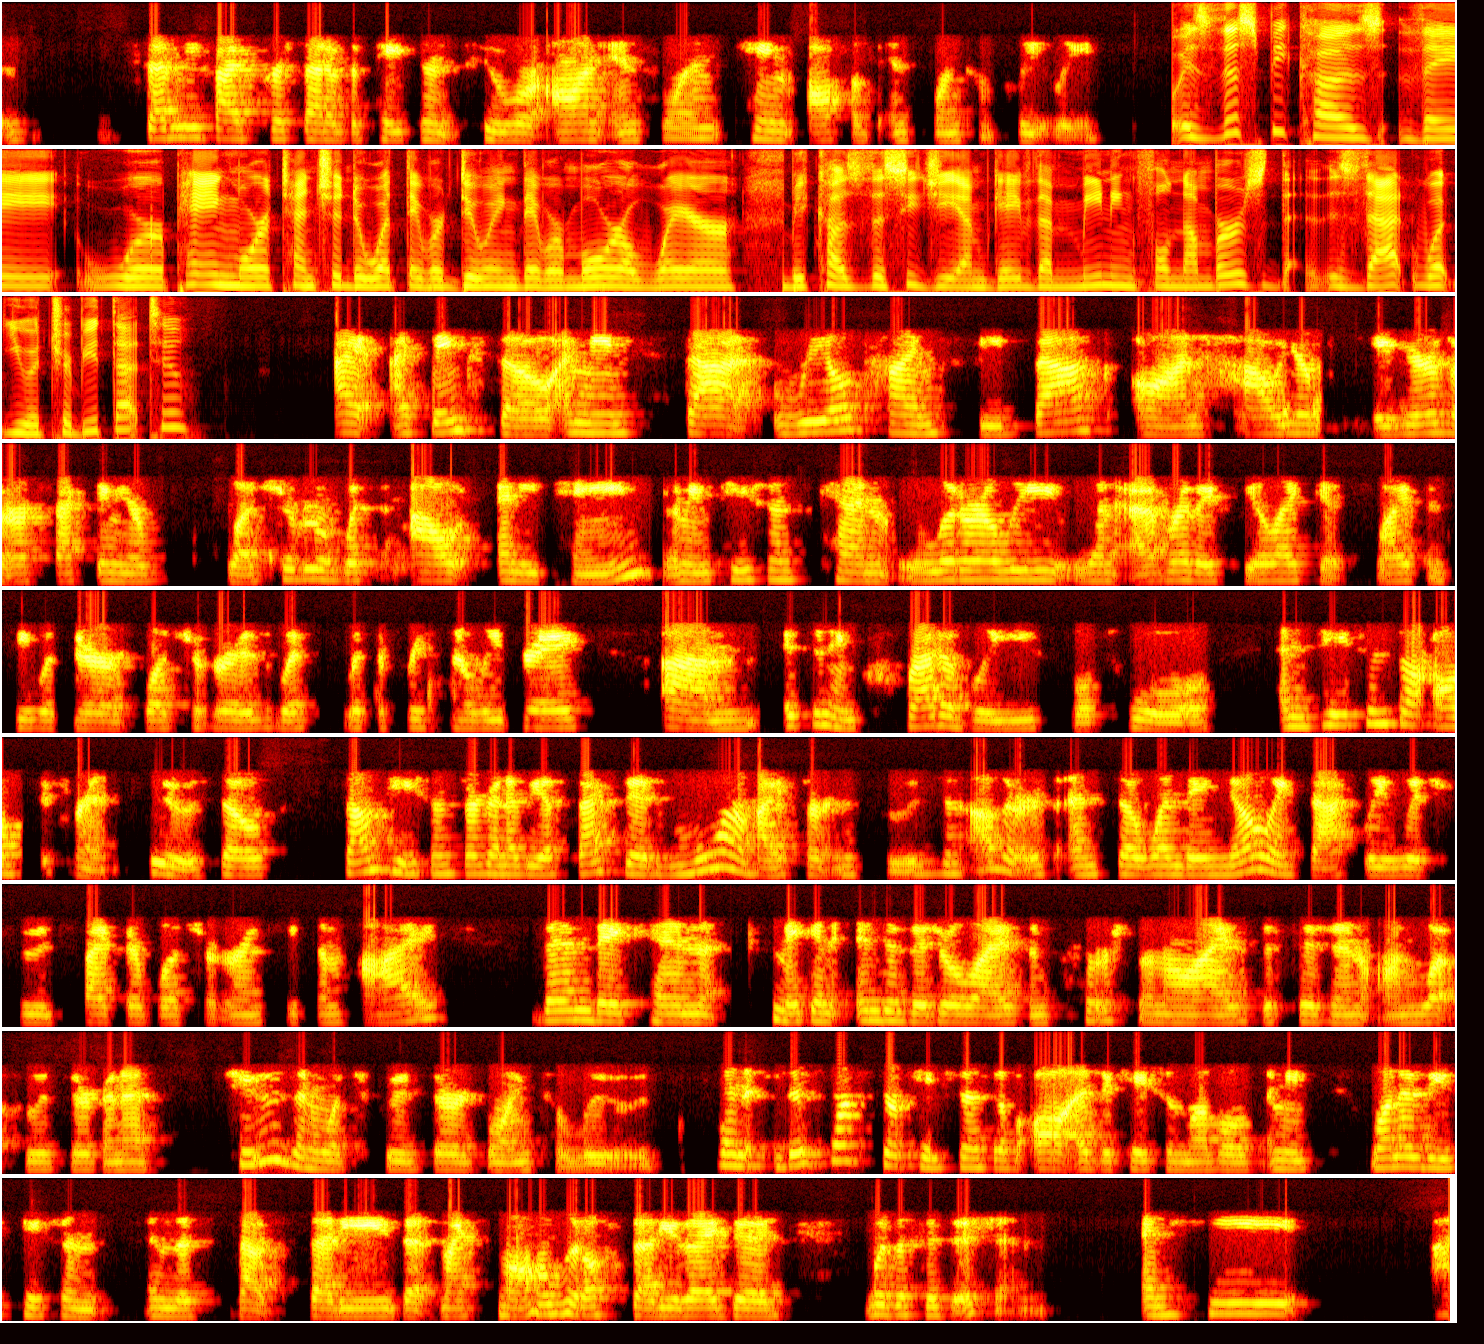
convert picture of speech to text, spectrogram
75% of the patients who were on insulin came off of insulin completely. Is this because they were paying more attention to what they were doing? They were more aware because the CGM gave them meaningful numbers? Is that what you attribute that to? I, I think so. I mean, that real time feedback on how your behaviors are affecting your blood sugar without any pain. I mean, patients can literally, whenever they feel like it, swipe and see what their blood sugar is with, with the Freestyle Libre. Um, it's an incredibly useful tool. And patients are all different too. So some patients are going to be affected more by certain foods than others. And so when they know exactly which foods spike their blood sugar and keep them high, then they can make an individualized and personalized decision on what foods they're going to choose and which foods they're going to lose. And this works for patients of all education levels. I mean, one of these patients in this that study that my small little study that I did was a physician and he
